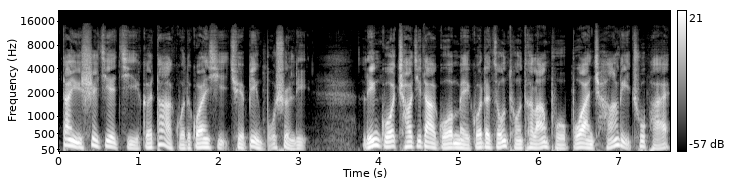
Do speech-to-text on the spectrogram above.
但与世界几个大国的关系却并不顺利。邻国超级大国美国的总统特朗普不按常理出牌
